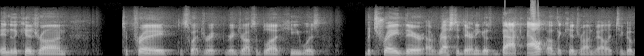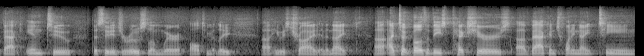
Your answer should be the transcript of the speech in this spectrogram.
into the Kidron, to pray, to sweat great, great drops of blood. He was betrayed there, arrested there, and he goes back out of the Kidron Valley to go back into the city of Jerusalem, where ultimately uh, he was tried in the night. Uh, I took both of these pictures uh, back in 2019.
